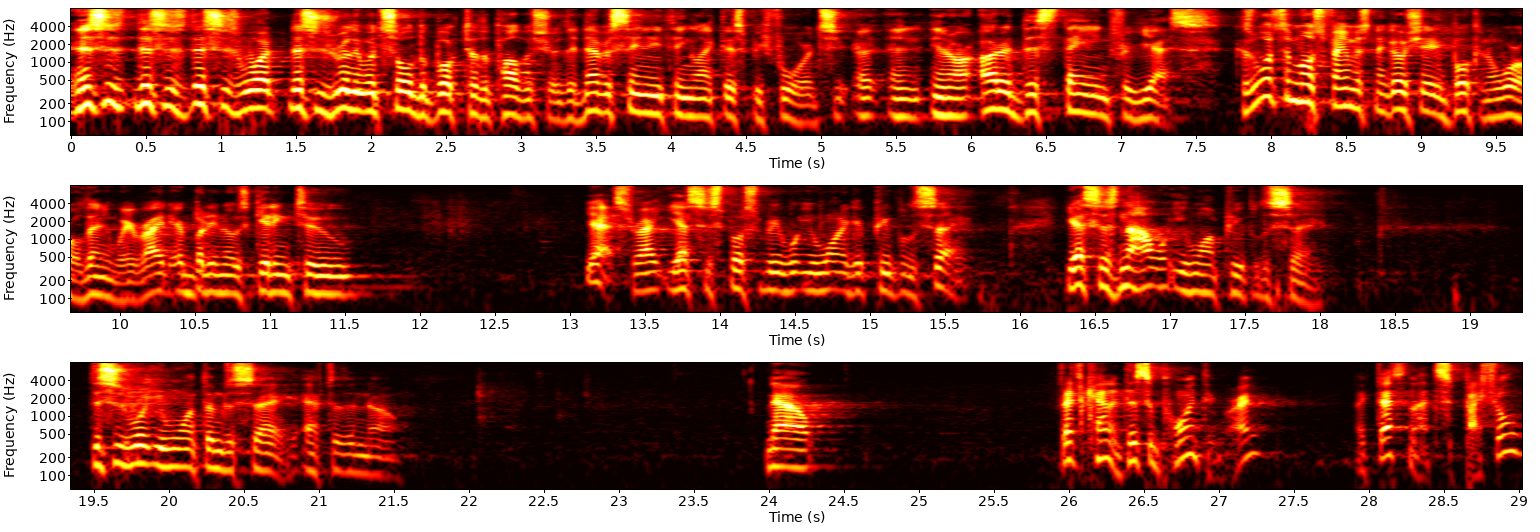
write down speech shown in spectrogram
And this is, this, is, this, is what, this is really what sold the book to the publisher. They'd never seen anything like this before. It's uh, in, in our utter disdain for yes. Because what's the most famous negotiating book in the world anyway, right? Everybody knows getting to yes, right? Yes is supposed to be what you want to get people to say. Yes is not what you want people to say. This is what you want them to say after the no. Now, that's kind of disappointing, right? Like, that's not special.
